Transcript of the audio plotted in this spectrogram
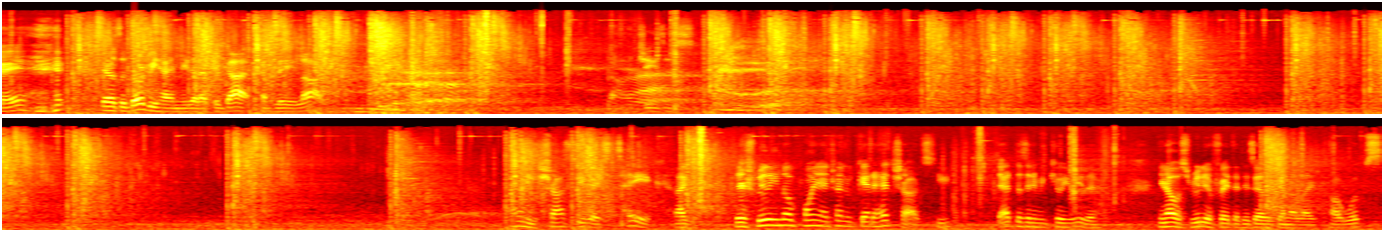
Okay. there was a door behind me that I forgot completely locked. Oh, Jesus. How many shots do you guys take? Like, there's really no point in trying to get headshots. You, that doesn't even kill you either. You know, I was really afraid that this guy was gonna like, oh, whoops,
